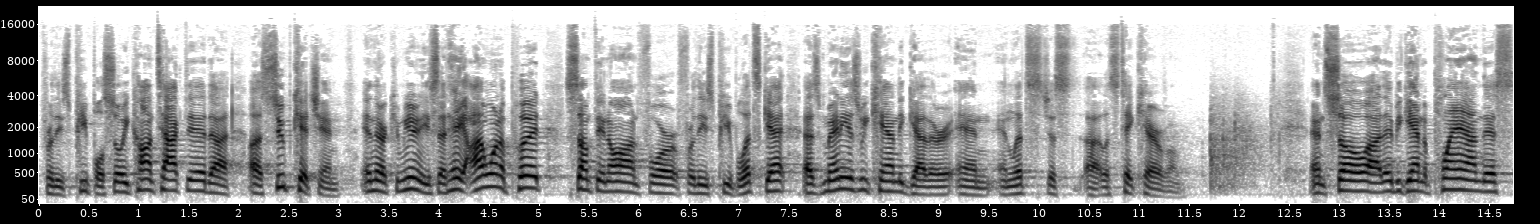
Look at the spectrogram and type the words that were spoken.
for these people. So he contacted a, a, soup kitchen in their community. He said, Hey, I want to put something on for, for these people. Let's get as many as we can together and, and let's just uh, let's take care of them. And so uh, they began to plan this,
